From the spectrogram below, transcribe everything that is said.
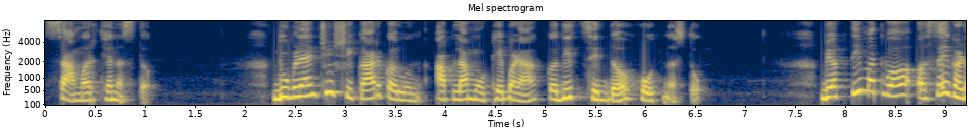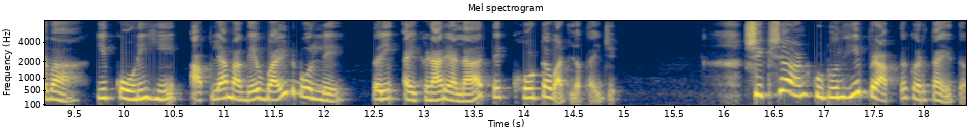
सामर्थ्य नसतं. दुबळ्यांची शिकार करून आपला मोठेपणा कधीच सिद्ध होत नसतो. व्यक्तिमत्व असे घडवा की कोणीही आपल्या मागे वाईट बोलले तरी ऐकणाऱ्याला ते खोटं वाटलं पाहिजे. शिक्षण कुठूनही प्राप्त करता येतं.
